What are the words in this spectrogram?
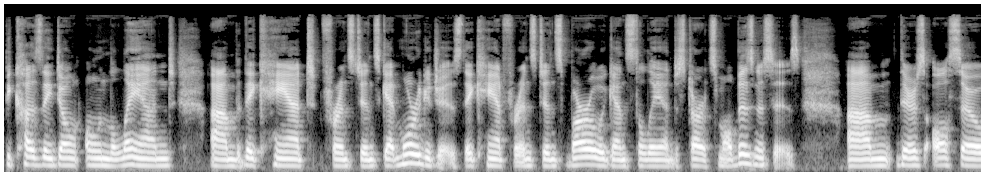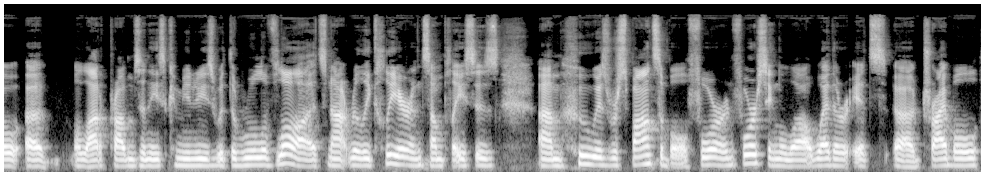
because they don't own the land, um, they can't, for instance, get mortgages. They can't, for instance, borrow against the land to start small businesses. Um, there's also a, a, lot of problems in these communities with the rule of law. It's not really clear in some places um, who is responsible for enforcing the law, whether it's uh, tribal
